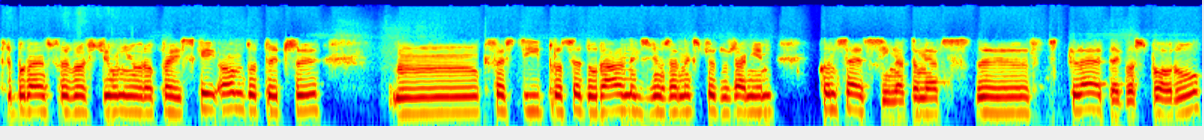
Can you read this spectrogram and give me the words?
Trybunałem Sprawiedliwości Unii Europejskiej, on dotyczy mm, kwestii proceduralnych związanych z przedłużaniem koncesji. Natomiast w tle tego sporu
